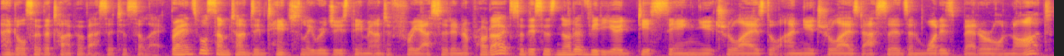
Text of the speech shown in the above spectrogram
and also the type of acid to select. Brands will sometimes intentionally reduce the amount of free acid in a product, so this is not a video dissing neutralized or unneutralized acids and what is better or not.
